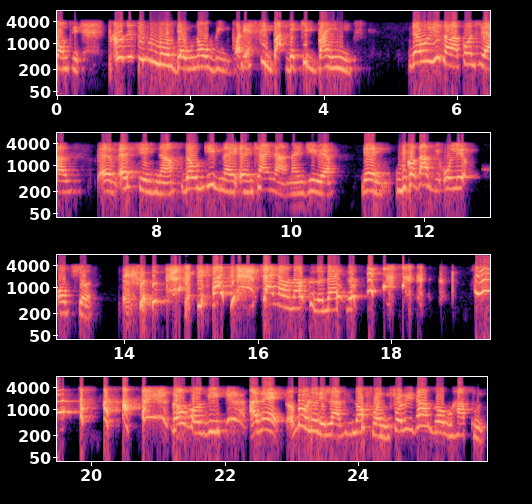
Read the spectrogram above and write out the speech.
something. Because these people know they will not win but they buy, they keep buying it. They will use our country as um, exchange now. They will give Ni- uh, china nigeria. Then because that's the only option china will now colonize us God forbid. Abeg no no dey laugh it's not funny. For real that's what will happen.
